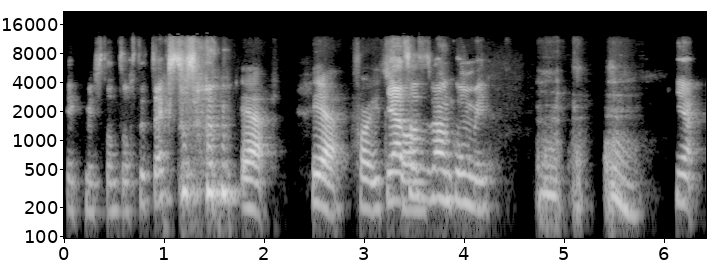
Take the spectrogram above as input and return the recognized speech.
ik mis dan toch de tekst of zo. Ja, ja, voor iets Ja, het is van... altijd wel een combi. Ja.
